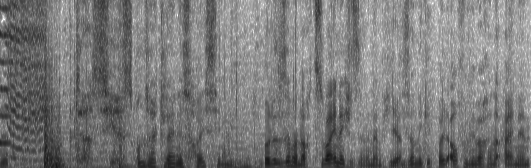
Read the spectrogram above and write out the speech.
Leute. Das hier ist unser kleines Häuschen. Oh, das ist immer noch. Zwei Nächte sind wir nämlich hier. Die Sonne geht bald auf und wir machen einen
